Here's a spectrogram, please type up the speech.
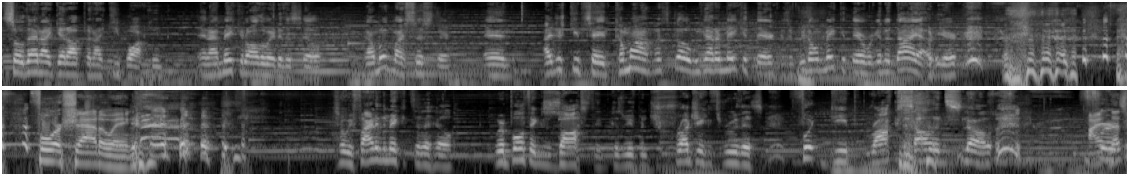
So then I get up and I keep walking and I make it all the way to this hill. And I'm with my sister and I just keep saying, "Come on, let's go. We got to make it there because if we don't make it there, we're gonna die out here." Foreshadowing. so we finally make it to the hill. We're both exhausted because we've been trudging through this foot deep, rock solid snow. I, for- that's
